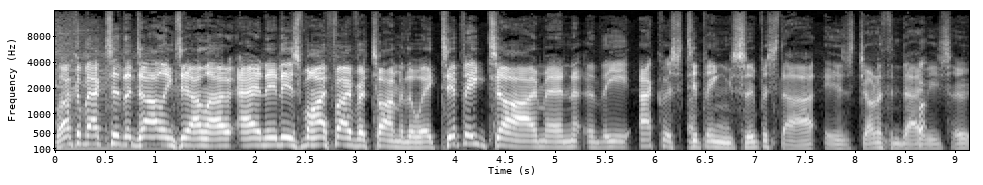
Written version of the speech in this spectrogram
Welcome back to the Darling Download, and it is my favourite time of the week, tipping time. And the Aquis tipping superstar is Jonathan Davies, who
